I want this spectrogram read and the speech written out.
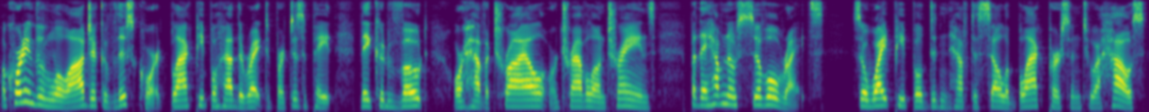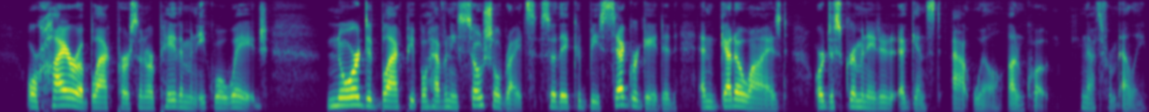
according to the logic of this court, black people had the right to participate. They could vote or have a trial or travel on trains, but they have no civil rights. So white people didn't have to sell a black person to a house or hire a black person or pay them an equal wage. Nor did black people have any social rights, so they could be segregated and ghettoized or discriminated against at will. Unquote. And that's from Elie.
